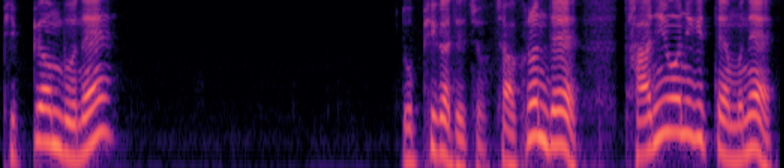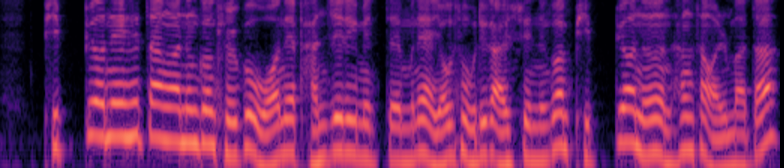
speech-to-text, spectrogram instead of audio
빗변분의 높이가 되죠. 자, 그런데 단위원이기 때문에 빗변에 해당하는 건 결국 원의 반지름이기 때문에 여기서 우리가 알 수 있는 건 빗변은 항상 얼마다?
